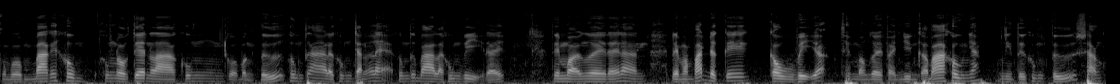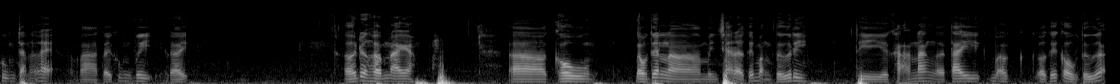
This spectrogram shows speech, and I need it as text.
gồm ba cái khung. Khung đầu tiên là khung của bằng tứ khung thứ hai là khung chắn lẹ khung thứ ba là khung vị đấy. Thì mọi người đấy là để mà bắt được cái cầu vị á thì mọi người phải nhìn cả ba khung nhé nhìn từ khung tứ sang khung chắn lẹ và tới khung vị đấy. Ở trường hợp này à, à, cầu đầu tiên là mình xét ở cái bằng tứ đi. Thì khả năng ở tay ở cái cầu tứ á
